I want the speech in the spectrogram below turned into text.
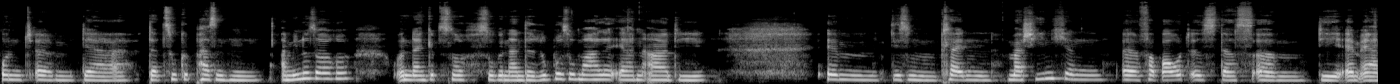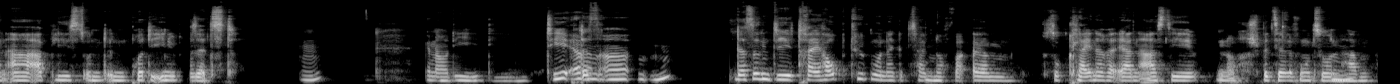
und ähm, der dazu gepassenden Aminosäure. Und dann gibt's noch sogenannte ribosomale RNA, die in diesem kleinen Maschinchen äh, verbaut ist, das ähm, die mRNA abliest und in Protein übersetzt. Mhm. Genau, die, die tRNA. Das, mhm. das sind die drei Haupttypen und dann gibt's halt mhm. noch ähm, so kleinere RNAs, die noch spezielle Funktionen mhm. haben.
